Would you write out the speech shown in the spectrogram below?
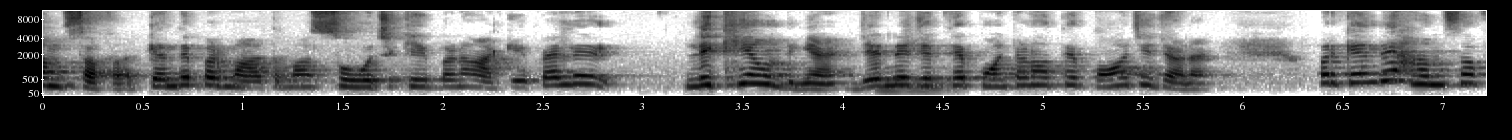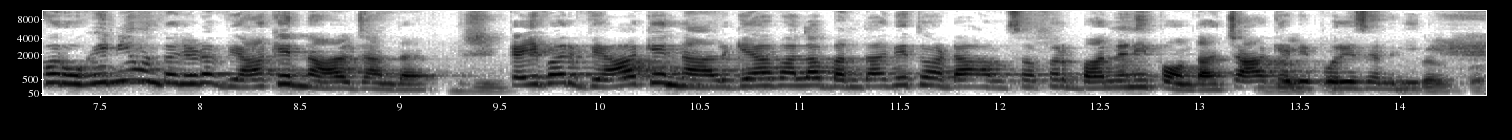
ਹਮ ਸਫਰ ਕਹਿੰਦੇ ਪਰਮਾਤਮਾ ਸੋਚ ਕੇ ਬਣਾ ਕੇ ਪਹਿਲੇ ਲਿਖੀਆਂ ਹੁੰਦੀਆਂ ਹੈ, ਜਿਹਨੇ ਜਿੱਥੇ ਪਹੁੰਚਣਾ ਉੱਥੇ ਪਹੁੰਚ ਹੀ ਜਾਣਾ। ਪਰ ਕਹਿੰਦੇ ਹਮ ਸਫਰ ਉਹੀ ਨਹੀਂ ਹੁੰਦਾ ਜਿਹੜਾ ਵਿਆਹ ਕੇ ਨਾਲ ਜਾਂਦਾ ਹੈ ਜੀ ਕਈ ਵਾਰ ਵਿਆਹ ਕੇ ਨਾਲ ਗਿਆ ਵਾਲਾ ਬੰਦਾ ਵੀ ਤੁਹਾਡਾ ਹਮਸਫਰ ਬਣ ਨਹੀਂ ਪਾਉਂਦਾ ਚਾਹ ਕੇ ਵੀ ਪੂਰੀ ਜ਼ਿੰਦਗੀ ਬਿਲਕੁਲ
